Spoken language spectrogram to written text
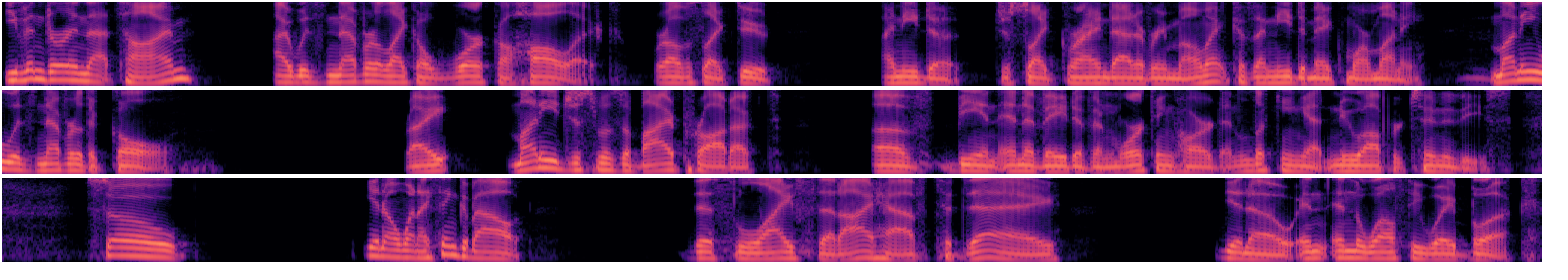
even during that time, I was never like a workaholic where I was like, dude, I need to just like grind out every moment because I need to make more money. Mm. Money was never the goal, right? Money just was a byproduct of being innovative and working hard and looking at new opportunities. So, you know, when I think about this life that I have today, you know, in, in the Wealthy Way book,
